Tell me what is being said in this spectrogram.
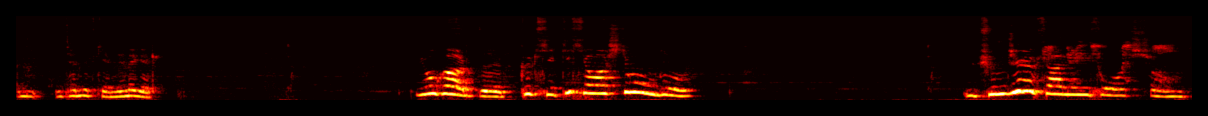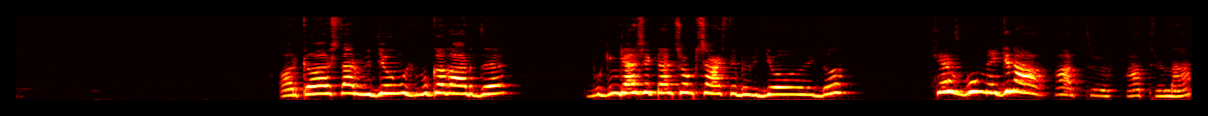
Hadi internet kendine gel. Yok artık. 48 savaşçı oldu. Üçüncü efsanevi savaşçı. Arkadaşlar videomuz bu kadardı. Bugün gerçekten çok şanslı bir videoydu. Sırf bu Megina hatırı, hatırına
